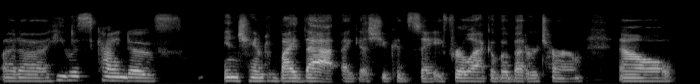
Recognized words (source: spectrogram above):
but uh, he was kind of enchanted by that, I guess you could say, for lack of a better term. Now,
